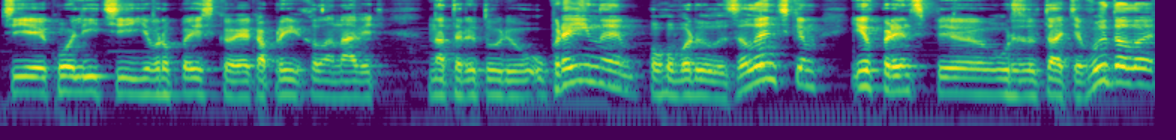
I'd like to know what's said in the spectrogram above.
цієї коаліції європейської, яка приїхала навіть на територію України, поговорили з Зеленським, і в принципі у результаті видали,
